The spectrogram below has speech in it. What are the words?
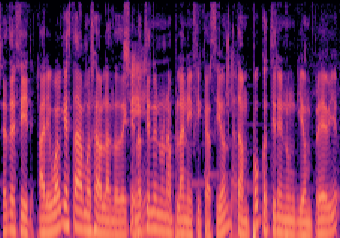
O sea, es decir, al igual que estábamos hablando de que Sí. no tienen una planificación, Claro. tampoco tienen un guion previo.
